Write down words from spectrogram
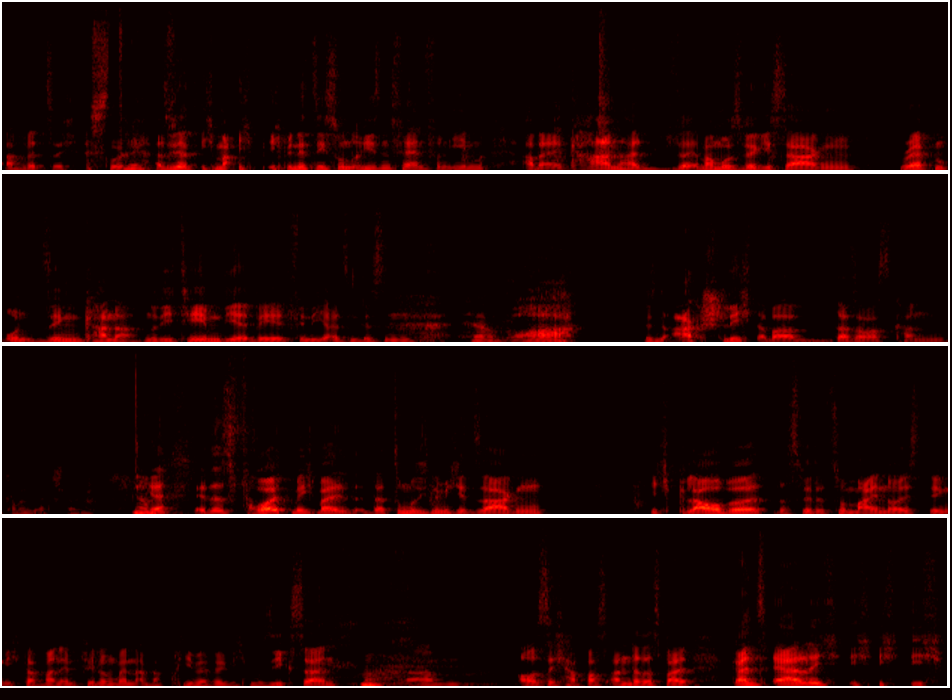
Ach, witzig. Cool. Also ich, ich, ich bin jetzt nicht so ein Riesenfan von ihm, aber er kann halt, man muss wirklich sagen, rappen und singen kann er. Nur die Themen, die er wählt, finde ich als ein bisschen, Ja. boah, ein bisschen arg schlicht, aber dass er was kann, kann man nicht abschreiben. Ja. Ja. ja, das freut mich, weil dazu muss ich nämlich jetzt sagen, ich glaube, das wird jetzt so mein neues Ding. Ich glaube, meine Empfehlungen werden einfach primär wirklich Musik sein. Hm. Ähm, außer ich habe was anderes, weil ganz ehrlich, ich, ich, ich,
